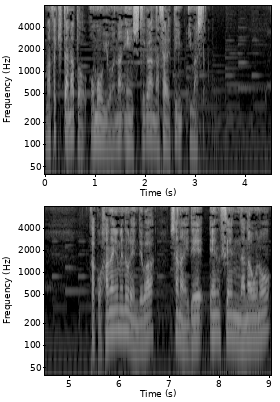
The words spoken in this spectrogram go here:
また来たなと思うような演出がなされていました。過去、花嫁のれんでは、車内で沿線七尾の、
